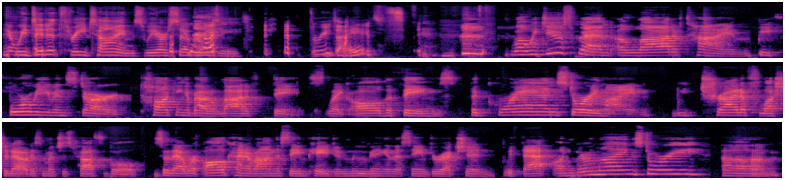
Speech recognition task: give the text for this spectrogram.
And we did it three times. We are so crazy. Three Right? times. Well, we do spend a lot of time before we even start talking about a lot of things, like all the things, the grand storyline. We try to flush it out as much as possible so that we're all kind of on the same page and moving in the same direction with that underlying story. Um,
